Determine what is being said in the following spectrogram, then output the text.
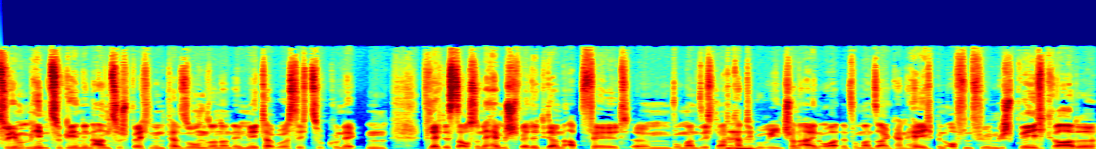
zu jemandem hinzugehen, den anzusprechen in Person, sondern in Metaverse sich zu connecten. Vielleicht ist da auch so eine Hemmschwelle, die dann abfällt, ähm, wo man sich nach mhm. Kategorien schon einordnet, wo man sagen kann, hey, ich bin offen für ein Gespräch gerade,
